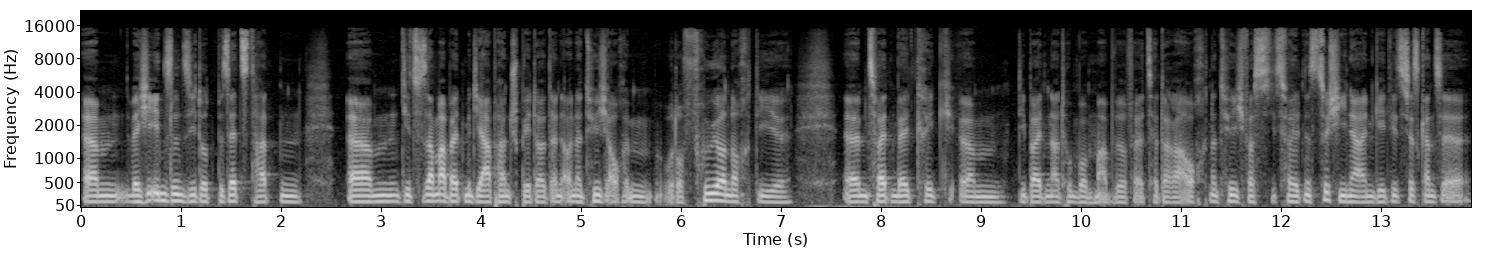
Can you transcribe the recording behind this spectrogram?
ähm, welche Inseln sie dort besetzt hatten, ähm, die Zusammenarbeit mit Japan später, dann auch natürlich auch im oder früher noch die äh, im Zweiten Weltkrieg ähm, die beiden Atombombenabwürfe etc. Auch natürlich, was das Verhältnis zu China angeht, wie sich das Ganze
